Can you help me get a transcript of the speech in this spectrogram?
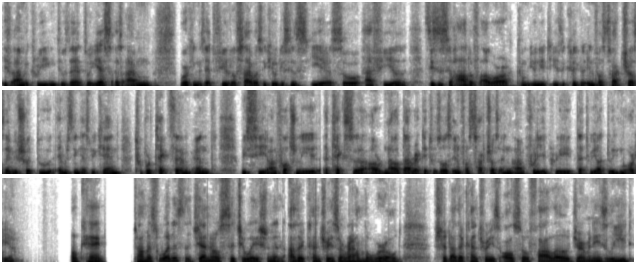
if I'm agreeing to that, so yes, as I'm working in that field of cybersecurity since years, so I feel this is the heart of our community, the critical infrastructures, and we should do everything as we can to protect them. And we see, unfortunately, attacks uh, are now directed to those infrastructures. And I fully agree that we are doing more here. Okay. Thomas, what is the general situation in other countries around the world? Should other countries also follow Germany's lead?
